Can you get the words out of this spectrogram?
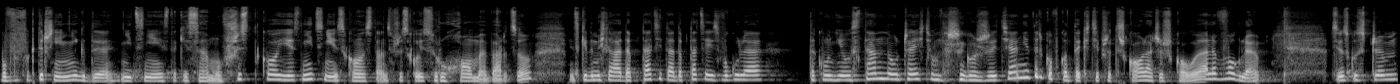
bo faktycznie nigdy nic nie jest takie samo. Wszystko jest, nic nie jest konstant, wszystko jest ruchome bardzo. Więc kiedy myślę o adaptacji, to adaptacja jest w ogóle taką nieustanną częścią naszego życia, nie tylko w kontekście przedszkola czy szkoły, ale w ogóle. W związku z czym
